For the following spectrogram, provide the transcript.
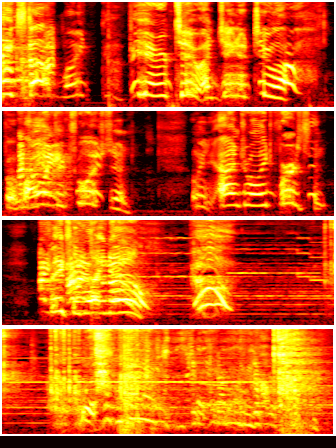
mixed up my Pierre too and Gina too. uh, but my Android version. I mean, Android version. Fix it right now. Oh.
